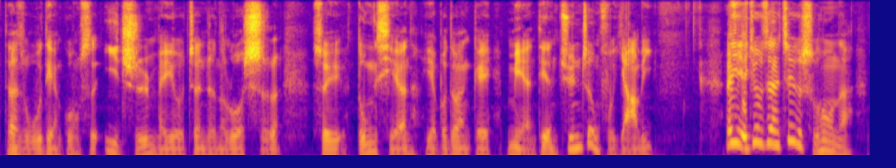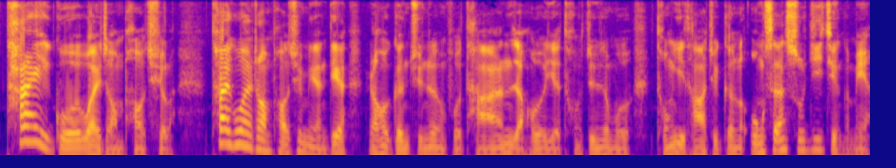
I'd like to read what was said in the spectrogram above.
但是五点共识一直没有真正的落实，所以东协呢也不断给缅甸军政府压力。而也就在这个时候呢，泰国外长跑去了。泰国外长跑去缅甸，然后跟军政府谈，然后也同军政府同意他去跟了翁山书记见个面。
